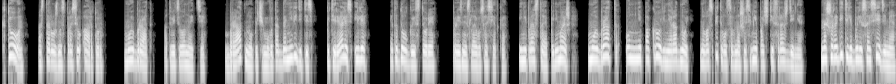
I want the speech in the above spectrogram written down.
Кто он? осторожно спросил Артур. Мой брат, ответила Нетти. Брат, но почему вы тогда не видитесь? Потерялись или... Это долгая история, произнесла его соседка. И непростая, понимаешь? Мой брат, он мне по крови не родной, но воспитывался в нашей семье почти с рождения. Наши родители были соседями.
